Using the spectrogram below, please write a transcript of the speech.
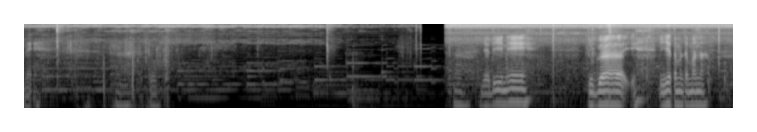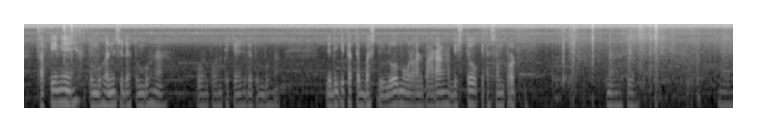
Ini jadi ini juga iya teman-teman nah. Tapi ini tumbuhannya sudah tumbuh nah. Pohon-pohon kecilnya sudah tumbuh nah. Jadi kita tebas dulu menggunakan parang habis itu kita semprot. Nah tuh. Nah,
